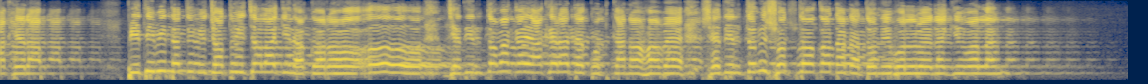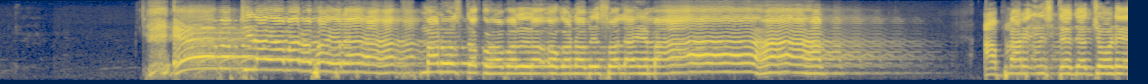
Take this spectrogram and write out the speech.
আখেরা। পৃথিবীতে তুমি যতই চালাকি না করো যেদিন তোমাকে আখেরাতে কুতকানো হবে, সেদিন তুমি সত্য কথাটা তুমি বলবে নাকি বলেন? এ বাপজিরা আমার ভাইরা মানুষ তখন বলল ওগনবী সোলাইমান আপনার স্টেজে চড়ে,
